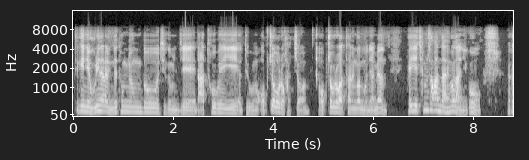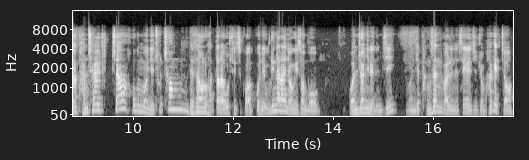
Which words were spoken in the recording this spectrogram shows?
특히 이제 우리나라 윤 대통령도 지금 이제 나토 회의에 어떻게 보면 업적으로 갔죠. 업적으로 갔다는 건 뭐냐면 회의에 참석한다는 건 아니고 약간 관찰자 혹은 뭐 이제 초청 대상으로 갔다라고 볼 수 있을 것 같고, 이제 우리나라는 여기서 뭐 원전이라든지 뭐 이제 방산 관련된 세일즈 좀 하겠죠.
